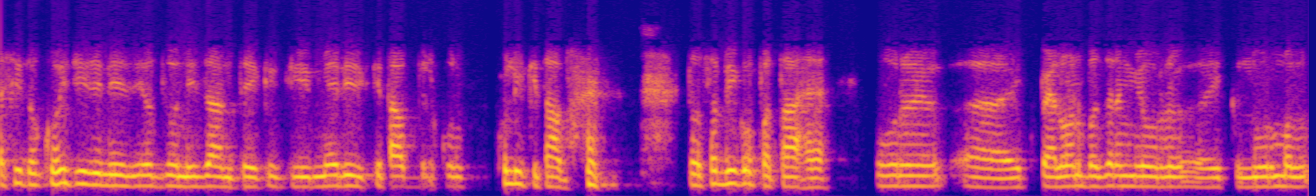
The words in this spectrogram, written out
ऐसी तो कोई चीज़ नहीं जो नहीं जानते क्योंकि मेरी किताब बिल्कुल खुली किताब है। तो सभी को पता है और एक पहलवान बजरंग में और एक नॉर्मल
